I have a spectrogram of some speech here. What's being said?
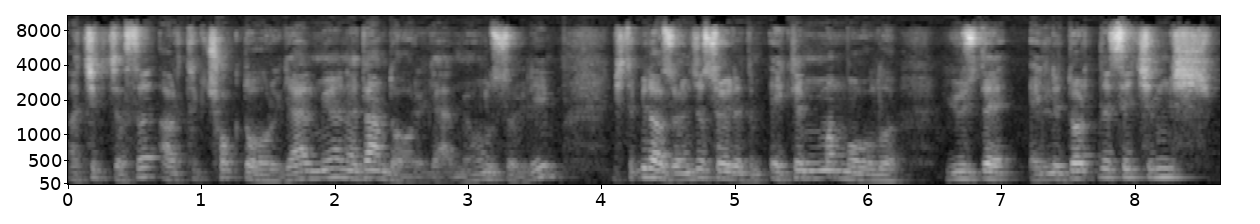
açıkçası artık çok doğru gelmiyor. Neden doğru gelmiyor onu söyleyeyim. İşte biraz önce söyledim. Ekrem İmamoğlu %54 ile seçilmiş.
